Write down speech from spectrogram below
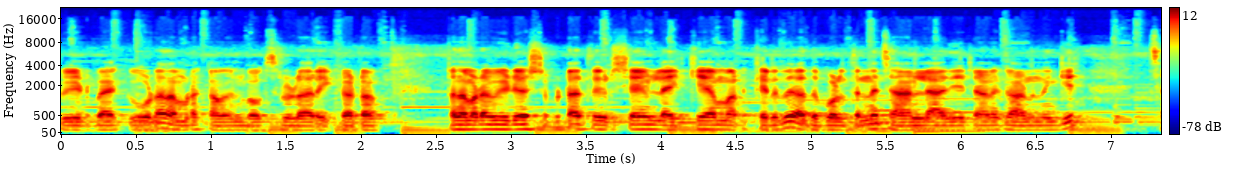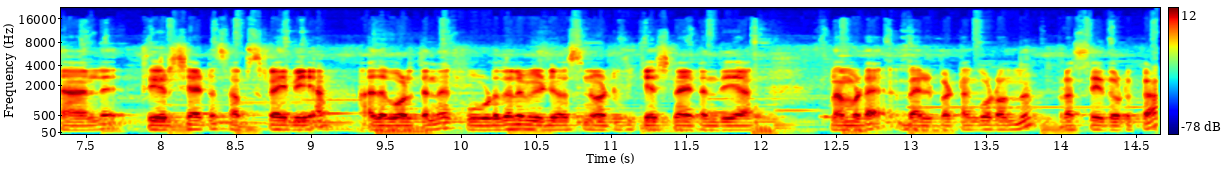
ഫീഡ്ബാക്ക് കൂടെ നമ്മുടെ കമന്റ് ബോക്സിലൂടെ അറിയിക്കുക കേട്ടോ. അപ്പോൾ നമ്മുടെ വീഡിയോ ഇഷ്ടപ്പെട്ടാൽ തീർച്ചയായും ലൈക്ക് ചെയ്യാൻ മറക്കരുത്. അതുപോലെ തന്നെ ചാനൽ ആദ്യമായിട്ടാണ് കാണുന്നതെങ്കിൽ ചാനൽ തീർച്ചയായിട്ടും സബ്സ്ക്രൈബ് ചെയ്യുക. അതുപോലെ തന്നെ കൂടുതൽ വീഡിയോസ് നോട്ടിഫിക്കേഷനായിട്ട് എന്ത് ചെയ്യുക? നമ്മുടെ ബെൽ ബട്ടൺ കൂടെ ഒന്ന് പ്രസ് ചെയ്ത് കൊടുക്കുക.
